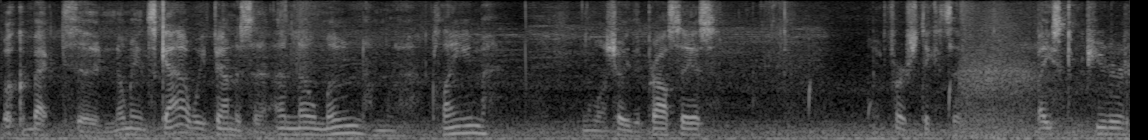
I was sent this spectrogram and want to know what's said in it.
welcome back to No Man's Sky. We found us an unknown moon. I'm gonna claim. And I'm gonna show you the process. First stick it's a base computer.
